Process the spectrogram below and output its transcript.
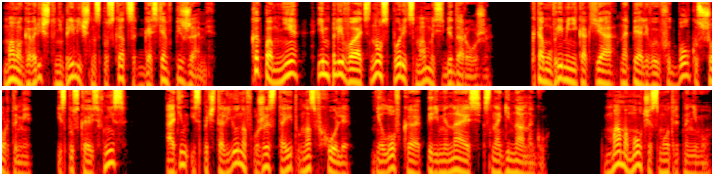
Мама говорит, что неприлично спускаться к гостям в пижаме. Как по мне, им плевать, но спорить с мамой себе дороже. К тому времени, как я напяливаю футболку с шортами и спускаюсь вниз, один из почтальонов уже стоит у нас в холле, неловко переминаясь с ноги на ногу. Мама молча смотрит на него.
